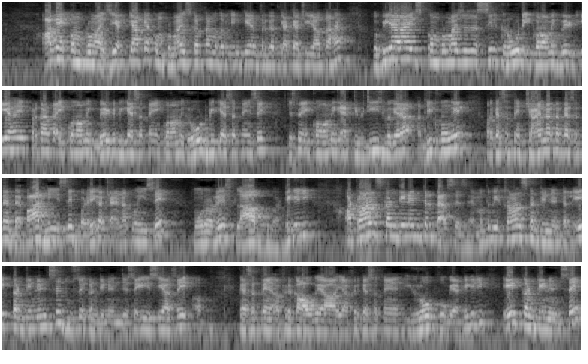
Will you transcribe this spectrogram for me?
आगे कॉम्प्रोमाइज यह क्या क्या कॉम्प्रोमाइज करता है? मतलब इनके अंतर्गत क्या क्या चीज़ आता है? तो B R I compromise silk road economic belt यह है एक प्रकार का इकोनॉमिक बेल्ट भी कह सकते हैं इकोनॉमिक रोड भी कह सकते हैं इसे, जिसमें इकोनॉमिक एक्टिविटीज़ वगैरह अधिक होंगे और कह सकते हैं चाइना का कह सकते हैं, व्यापार ही इससे बढ़ेगा। चाइना को ही से मोरलेस लाभ होगा। ठीक है जी? और ट्रांस कंटिनेंटल पैसेज है मतलब एक ट्रांस कंटिनेंटल एक कंटिनेंट से दूसरे कंटिनेंट, जैसे एशिया से कह सकते हैं अफ्रीका हो गया, या फिर कह सकते हैं यूरोप हो गया, ठीक है जी? एक कंटिनेंट से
